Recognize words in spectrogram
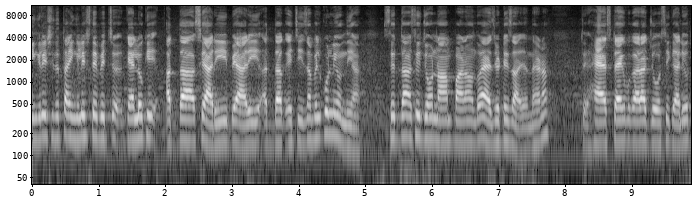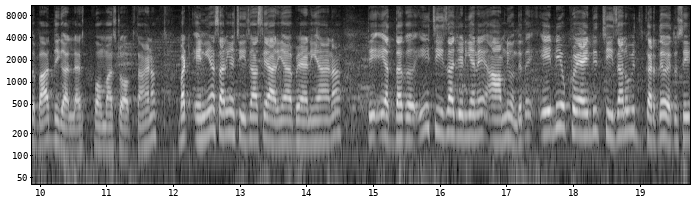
ਇੰਗਲਿਸ਼ ਦੀ ਤਾਂ ਇੰਗਲਿਸ਼ ਦੇ ਵਿੱਚ ਕਹਿ ਲਓ ਕਿ ਅੱਧਾ ਸਿਆਰੀ ਪਿਆਰੀ ਅੱਧਾ ਇਹ ਚੀਜ਼ਾਂ ਬਿਲਕੁਲ ਨਹੀਂ ਹੁੰਦੀਆਂ। ਸਿੱਧਾ ਅਸੀਂ ਜੋ ਨਾਮ ਪਾਣਾ ਹੁੰਦਾ ਐਜ਼ ਇਟ ਇਜ਼ ਆ ਜਾਂਦਾ ਹੈ ਨਾ? ਤੇ ਹੈਸ਼ਟੈਗ ਵਗੈਰਾ ਜੋ ਅਸੀਂ ਕਹਿ ਉਹ ਤਾਂ ਬਾਅਦ ਦੀ ਗੱਲ ਹੈ ਕੋਮਾ ਸਟਾਪਸ ਤਾਂ ਹੈ ਨਾ? ਬਟ ਇੰਨੀਆਂ ਸਾਰੀਆਂ ਚੀਜ਼ਾਂ ਸਿਆਰੀਆਂ ਪਿਆਰੀਆਂ ਹੈ ਨਾ? ਤੇ ਇਹ ਅੱਧਾ ਕੁ ਇਹ ਚੀਜ਼ਾਂ ਜਿਹੜੀਆਂ ਨੇ ਆਮ ਨਹੀਂ ਹੁੰਦੇ ਤੇ ਇੰਨੀ ਔਖੀਆਂ ਇੰਨੀ ਚੀਜ਼ਾਂ ਨੂੰ ਵੀ ਕਰਦੇ ਹੋਏ ਤੁਸੀਂ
